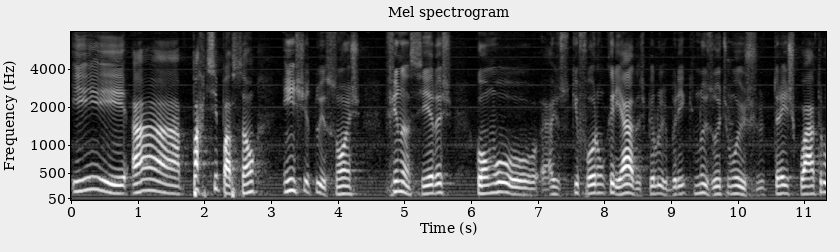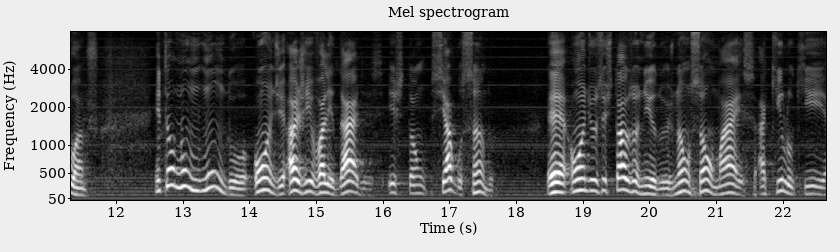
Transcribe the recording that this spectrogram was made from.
e a participação em instituições financeiras como as que foram criadas pelos BRICS nos últimos três, quatro anos. Então, num mundo onde as rivalidades estão se aguçando, é, onde os Estados Unidos não são mais aquilo que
